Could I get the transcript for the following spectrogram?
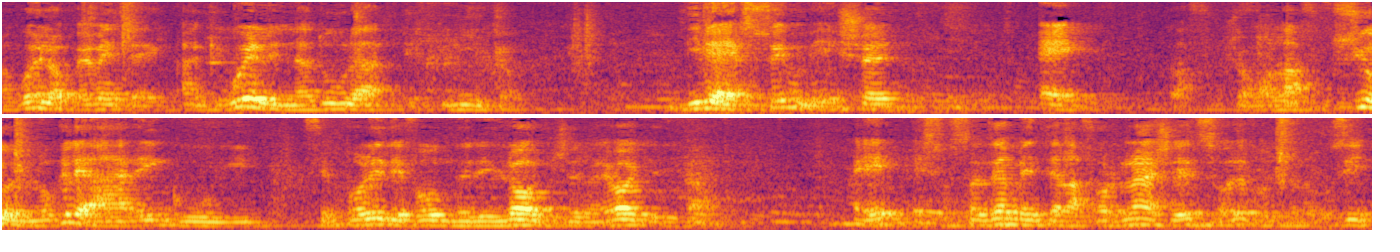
ma quello ovviamente anche quello in natura è finito. Diverso invece è la, diciamo, la fusione nucleare in cui se volete fondere idrogeno e voglia di fare è, è, sostanzialmente la fornace del sole funziona così,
